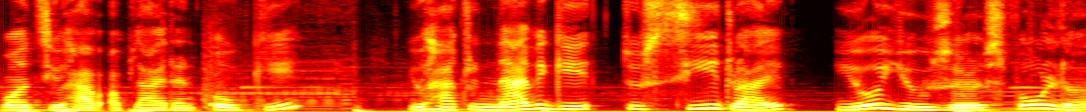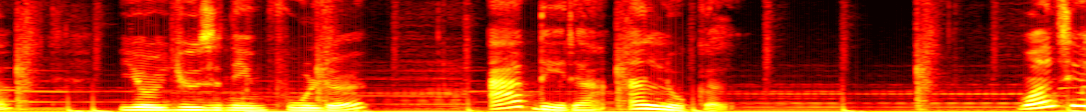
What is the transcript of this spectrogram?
Once you have applied and OK, you have to navigate to C drive, your users folder, your username folder, app data and local. Once you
